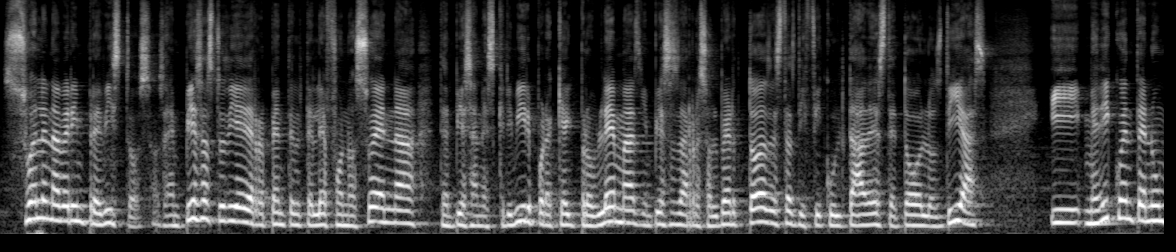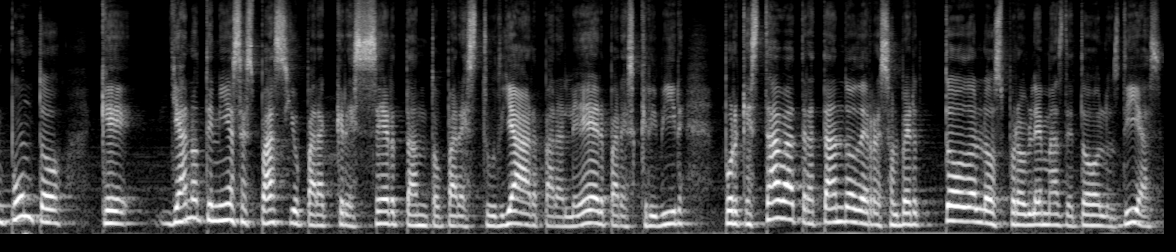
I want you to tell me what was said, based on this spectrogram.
suelen haber imprevistos. O sea, empiezas tu día y de repente el teléfono suena, te empiezan a escribir, por aquí hay problemas y empiezas a resolver todas estas dificultades de todos los días. Y me di cuenta en un punto que ya no tenías espacio para crecer tanto, para estudiar, para leer, para escribir, porque estaba tratando de resolver todos los problemas de todos los días.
